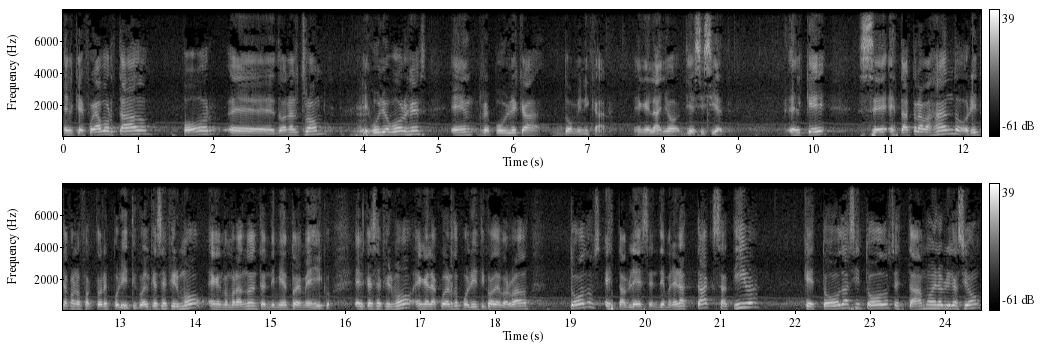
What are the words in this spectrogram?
El que fue abortado por eh, Donald Trump y Julio Borges en República Dominicana en el año 17. El que se está trabajando ahorita con los factores políticos, el que se firmó en el Memorando de Entendimiento de México, el que se firmó en el Acuerdo Político de Barbados, todos establecen de manera taxativa que todas y todos estamos en la obligación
